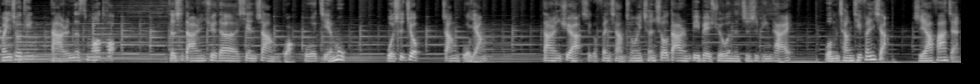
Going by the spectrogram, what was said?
欢迎收听大人的 Small Talk，这是大人学的线上广播节目。我是 Joe 张国洋。大人学啊是个分享成为成熟大人必备学问的知识平台。我们长期分享职业发展。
